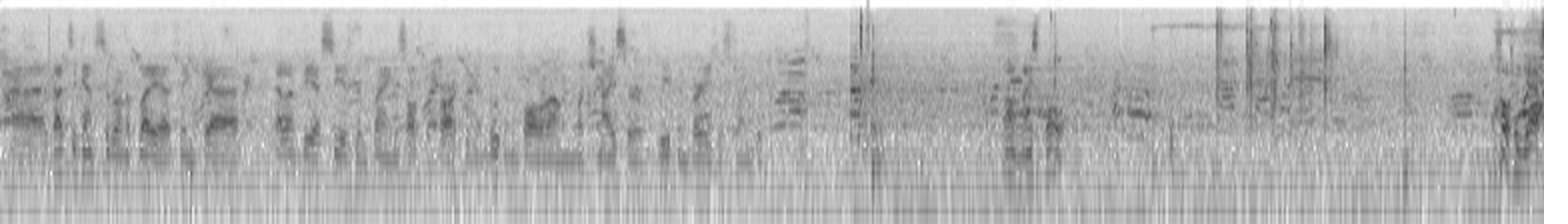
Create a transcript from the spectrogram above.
uh, that's against the run of play. I think uh, LMVSC has been playing us off the park. They've been moving the ball around much nicer. We've been very disjointed. Oh, nice ball. Oh, yes.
